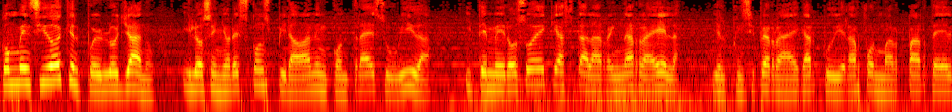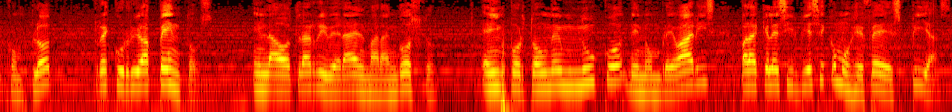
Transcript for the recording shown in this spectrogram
Convencido de que el pueblo llano y los señores conspiraban en contra de su vida y temeroso de que hasta la reina Raela y el príncipe Raegar pudieran formar parte del complot, recurrió a Pentos, en la otra ribera del mar Angosto, e importó a un eunuco de nombre Varys para que le sirviese como jefe de espías,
